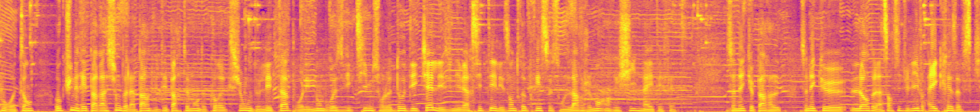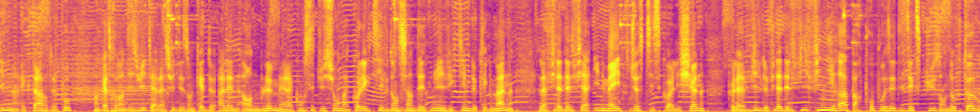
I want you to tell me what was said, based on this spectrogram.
Pour autant, aucune réparation de la part du département de correction ou de l'État pour les nombreuses victimes sur le dos desquelles les universités et les entreprises se sont largement enrichies n'a été faite. Ce n'est que par ce n'est que lors de la sortie du livre Acres of Skin, hectares de peau, en 98 et à la suite des enquêtes de Allen Hornblum et la constitution d'un collectif d'anciens détenus et victimes de Klegman, la Philadelphia Inmate Justice Coalition, que la ville de Philadelphie finira par proposer des excuses en octobre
